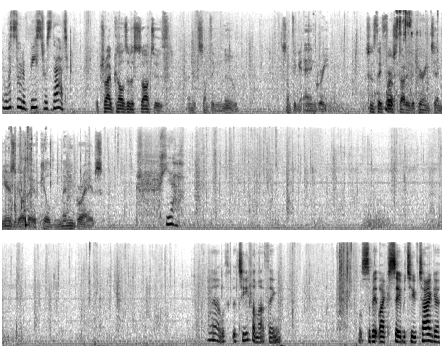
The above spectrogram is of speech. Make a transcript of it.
What sort of beast was that? The tribe calls it a sawtooth, and it's something new. Something angry. Since they first started appearing ten years ago, they have killed many braves. Yeah. Yeah, look at the teeth on that thing. Looks a bit like a saber-toothed tiger.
